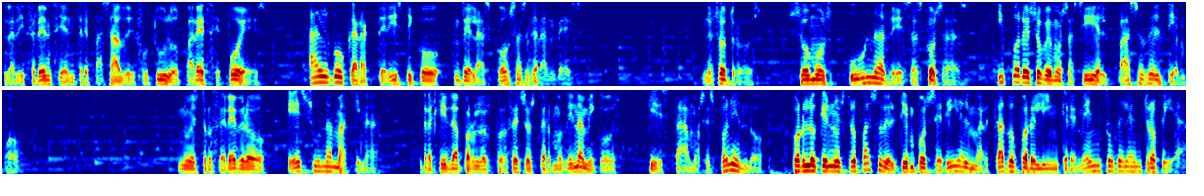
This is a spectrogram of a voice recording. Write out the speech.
La diferencia entre pasado y futuro parece, pues, algo característico de las cosas grandes. Nosotros somos una de esas cosas y por eso vemos así el paso del tiempo. Nuestro cerebro es una máquina, regida por los procesos termodinámicos que estamos exponiendo, por lo que nuestro paso del tiempo sería el marcado por el incremento de la entropía.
